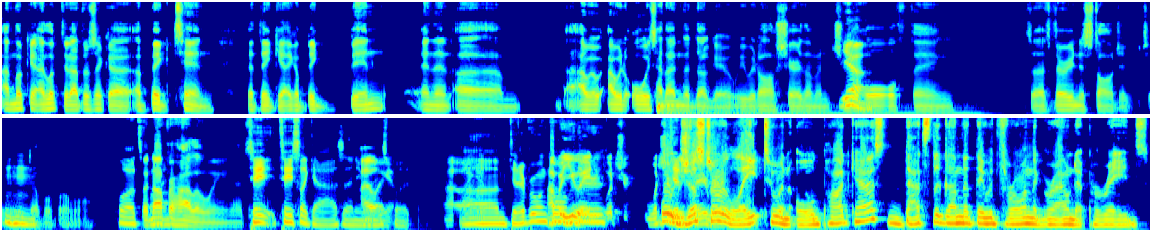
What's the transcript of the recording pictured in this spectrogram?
I'm looking. I looked it up. There's like a, a big tin that they get, like a big bin, and then um, I would I would always have that in the dugout. We would all share them and chew Yeah. the whole thing. So that's very nostalgic to me. Mhm. Double bubble, Well, that's but fine. not for Halloween. That's Ta- tastes like ass, anyways. it. but I like it. um, did everyone How go about you, Aiden? their- What's your what's Well, your just to relate to an old podcast, that's the gun that they would throw on the ground at parades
